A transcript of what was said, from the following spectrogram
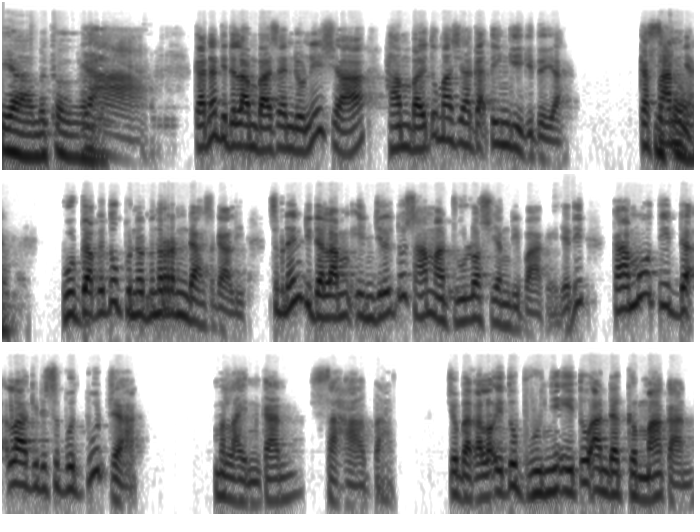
Iya, betul. Ya. Karena di dalam bahasa Indonesia hamba itu masih agak tinggi gitu ya. Kesannya. Betul. Budak itu benar-benar rendah sekali. Sebenarnya di dalam Injil itu sama dulos yang dipakai. Jadi kamu tidak lagi disebut budak, melainkan sahabat. Coba kalau itu bunyi itu Anda gemakan.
